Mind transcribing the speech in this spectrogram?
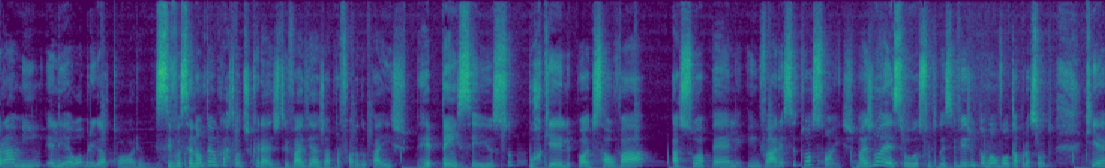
para mim, ele é obrigatório. Se você não tem um cartão de crédito e vai viajar para fora do país, repense isso, porque ele pode salvar a sua pele em várias situações. Mas não é esse o assunto desse vídeo, então vamos voltar para o assunto que é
